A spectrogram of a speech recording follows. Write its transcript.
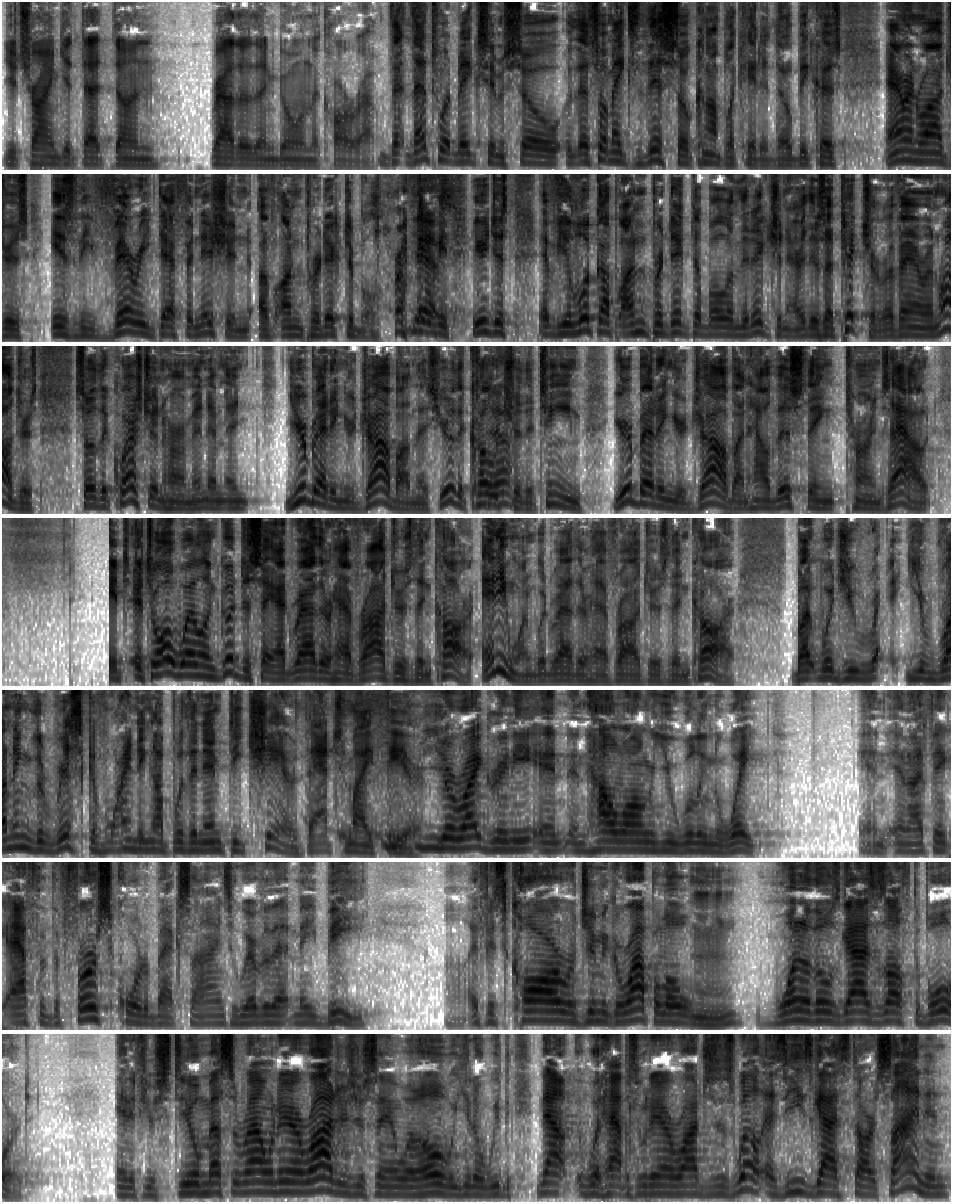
you try and get that done rather than going the Carr route. That, that's what makes him so. That's what makes this so complicated, though, because Aaron Rodgers is the very definition of unpredictable. Right? I mean, you just if you look up unpredictable in the dictionary, there's a picture of Aaron Rodgers. So the question, Herman, I mean, you're betting your job on this. You're the coach Yeah. of the team. You're betting your job on how this thing turns out. It's it's all well and good to say I'd rather have Rodgers than Carr. Anyone would rather have Rodgers than Carr. But would you? You're running the risk of winding up with an empty chair. That's my fear. You're right, Greeny. And, and how long are you willing to wait? And, and I think after the first quarterback signs, whoever that may be, uh, if it's Carr or Jimmy Garoppolo, one of those guys is off the board. And if you're still messing around with Aaron Rodgers, you're saying, well, oh, you know, we now what happens with Aaron Rodgers as well as these guys start signing,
